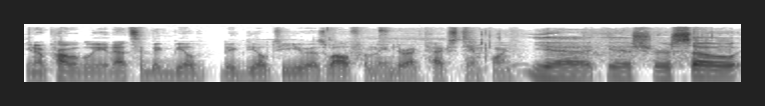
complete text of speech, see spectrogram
you know, probably that's a big deal big deal to you as well from the indirect tax standpoint. Yeah, yeah, sure. So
